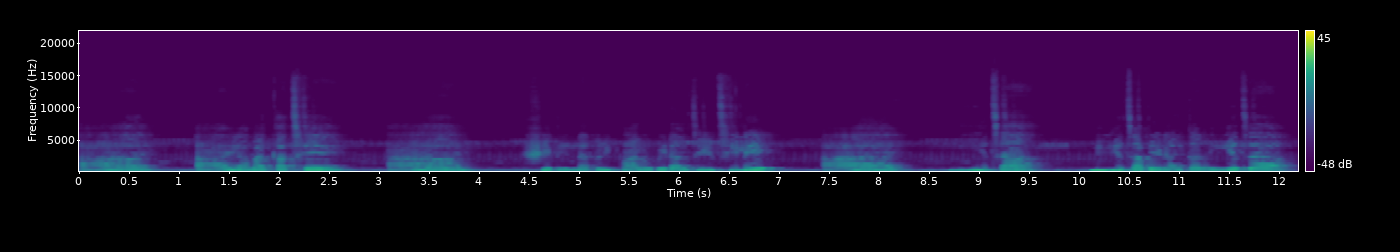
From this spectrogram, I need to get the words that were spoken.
আয় আয় আমার কাছে, আয়। সেদিন না তুই কালো বেড়াল চেয়েছিলি? আয়, নিয়ে যা নিয়ে যা বেড়ালটা, নিয়ে যা।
